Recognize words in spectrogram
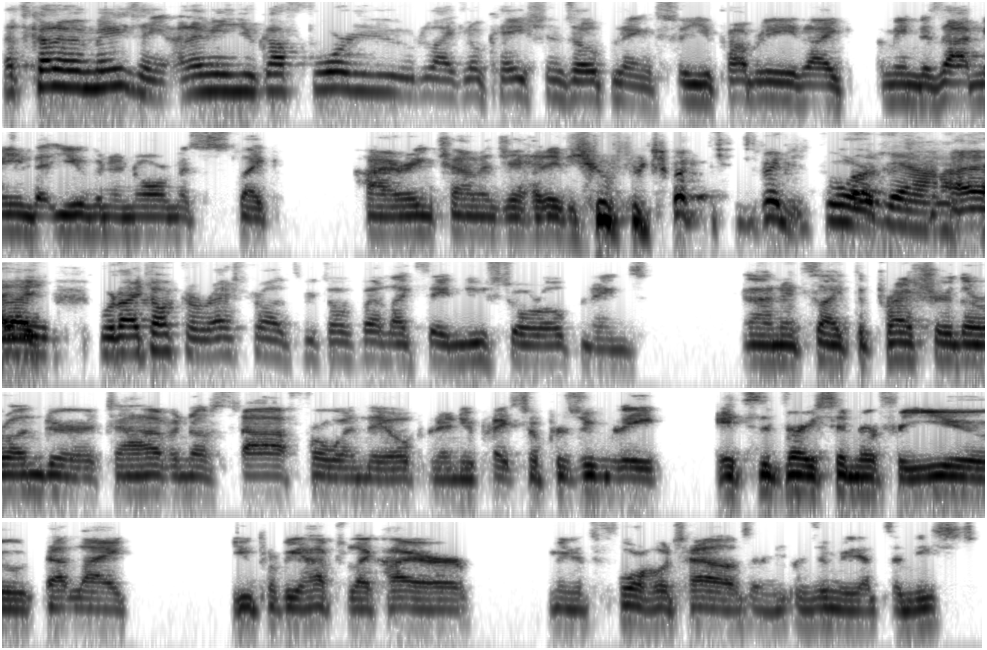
that's kind of amazing. And i mean you've got four new like locations opening. So you probably like i mean does that mean that you have an enormous like hiring challenge ahead of you for 2024 oh, yeah I, I mean, when i talk to restaurants we talk about like say new store openings and it's like the pressure they're under to have enough staff for when they open a new place. So presumably it's very similar for you that like you probably have to like hire. I mean, it's four hotels, and presumably that's at least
